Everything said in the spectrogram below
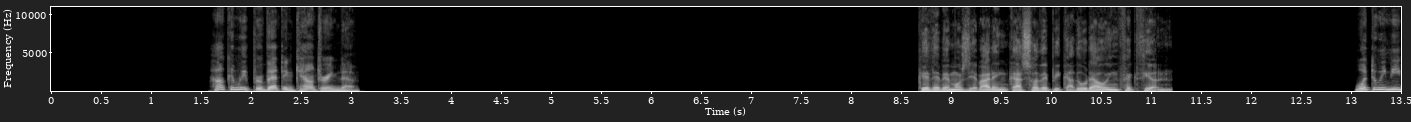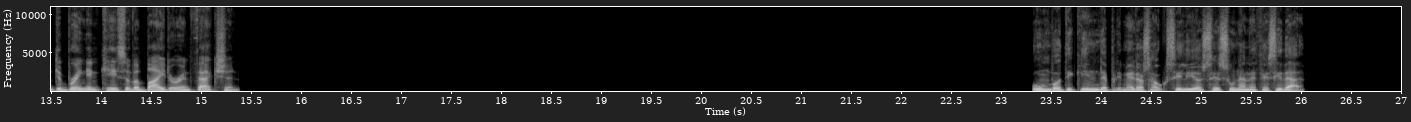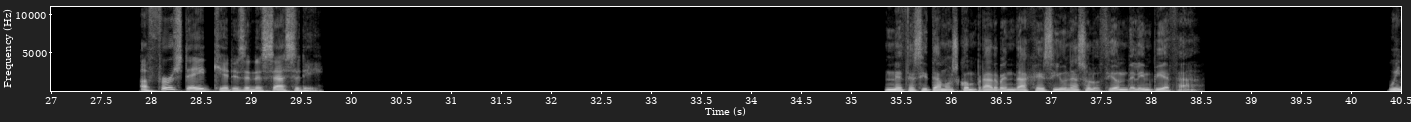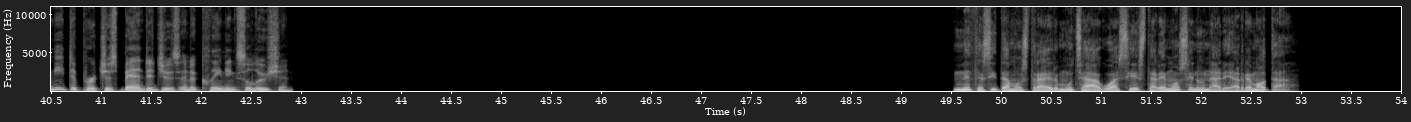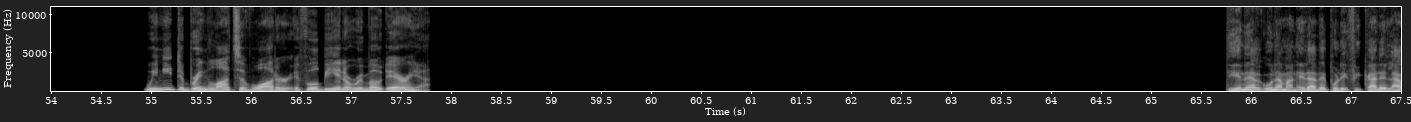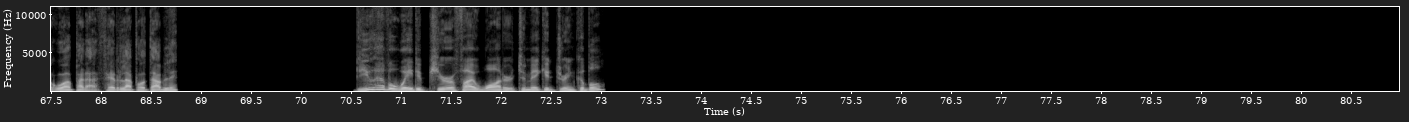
How can we prevent encountering them? ¿Qué debemos llevar en caso de picadura o infección? What do we need to bring in case of a bite or infection? Un botiquín de primeros auxilios es una necesidad. A first aid kit is a necessity. Necesitamos comprar vendajes y una solución de limpieza. We need to purchase bandages and a cleaning solution. Necesitamos traer mucha agua si estaremos en un área remota. We need to bring lots of water if we'll be in a remote area. ¿Tiene alguna manera de purificar el agua para hacerla potable? Do you have a way to purify water to make it drinkable?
